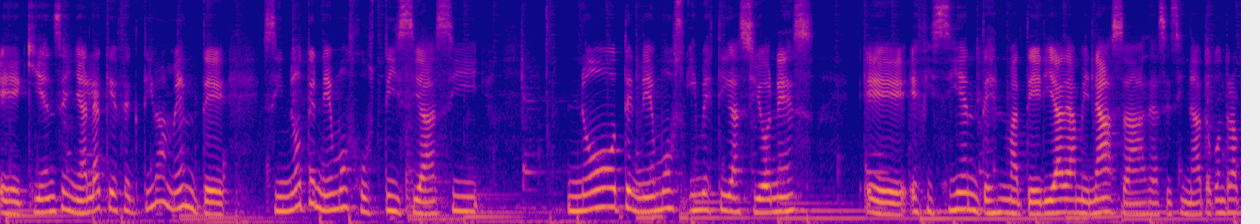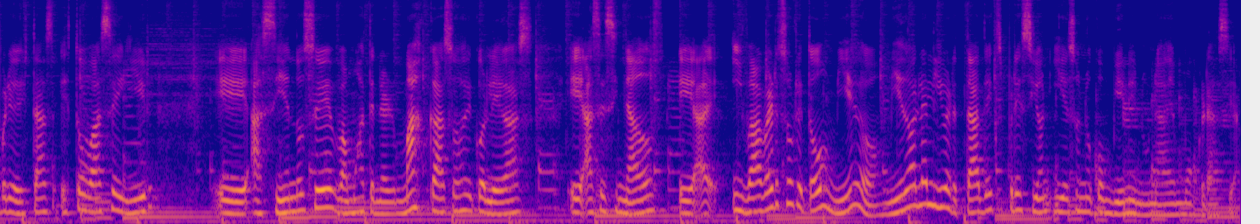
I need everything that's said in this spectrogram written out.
eh, quien señala que efectivamente, si no tenemos justicia, si no tenemos investigaciones eh, eficientes en materia de amenazas, de asesinato contra periodistas, esto va a seguir eh, haciéndose, vamos a tener más casos de colegas eh, asesinados eh, y va a haber sobre todo miedo, miedo a la libertad de expresión y eso no conviene en una democracia.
